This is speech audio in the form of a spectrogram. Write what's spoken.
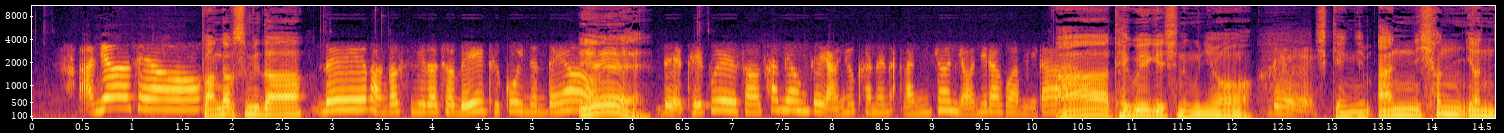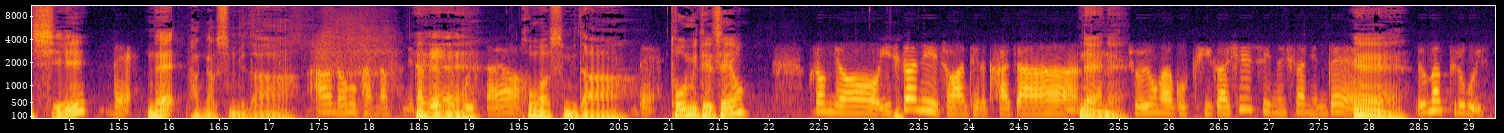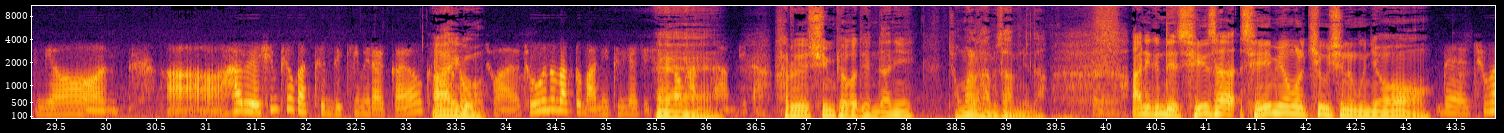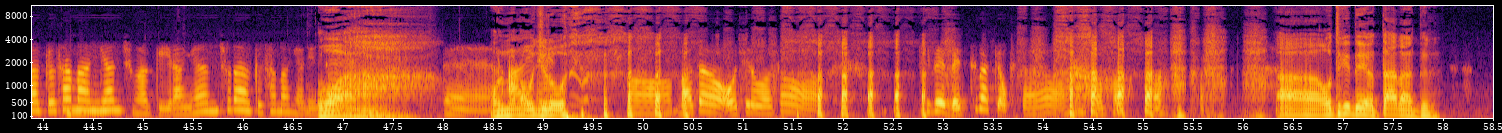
안녕하세요. 반갑습니다. 네, 반갑습니다. 저 매일 듣고 있는데요. 예. 네, 대구에서 삼형제 양육하는 안현연이라고 합니다. 아, 대구에 계시는군요. 네. 식객님, 안현연 씨. 네. 네, 반갑습니다. 아, 너무 반갑습니다. 예. 매일 듣고 있어요. 고맙습니다. 네. 도움이 되세요? 그럼요. 이 시간이 저한테는 가장 네네. 조용하고 귀가 쉴 수 있는 시간인데 네. 음악 들고 있으면 아, 하루의 쉼표 같은 느낌이랄까요? 그래서 아이고. 너무 좋아요. 좋은 음악도 많이 들려주셔서 네. 감사합니다. 하루에 쉼표가 된다니 정말 감사합니다. 네. 아니, 근데 세 사, 세 명을 키우시는군요. 네, 중학교 3학년, 중학교 1학년, 초등학교 3학년인데. 와, 네. 얼마나 아이들이- 어지러워요. 어, 맞아요. 어지러워서 집에 매트밖에 없어요. 아, 어떻게 돼요, 딸 아들?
